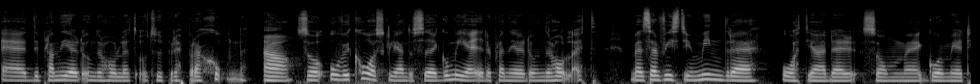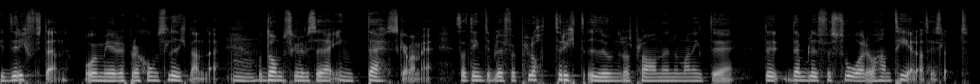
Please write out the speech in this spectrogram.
eh, det planerade underhållet och typ reparation. Ja. Så OVK skulle jag ändå säga går med i det planerade underhållet. Men sen finns det ju mindre åtgärder som eh, går mer till driften och är mer reparationsliknande. Mm. Och de skulle vi säga inte ska vara med. Så att det inte blir för plottrigt i underhållsplanen och man inte, det, den blir för svår att hantera till slut.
